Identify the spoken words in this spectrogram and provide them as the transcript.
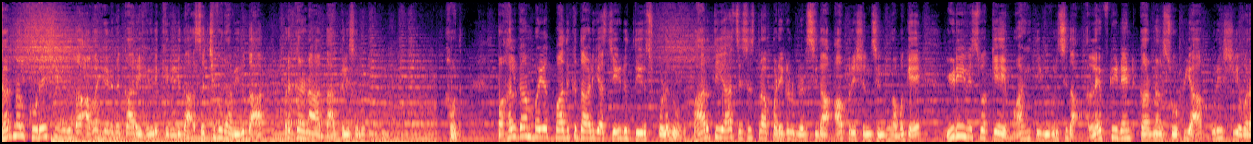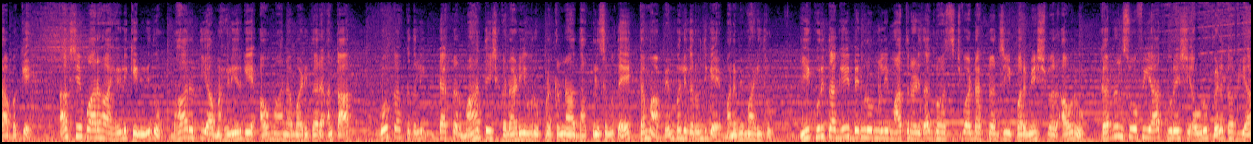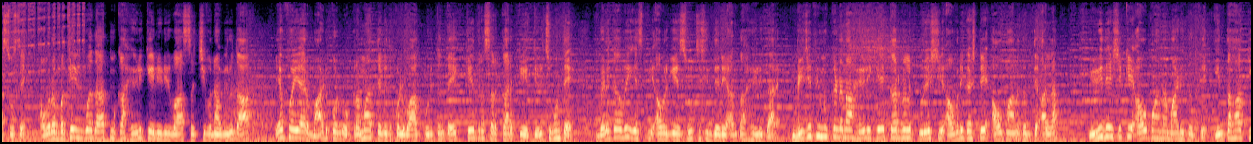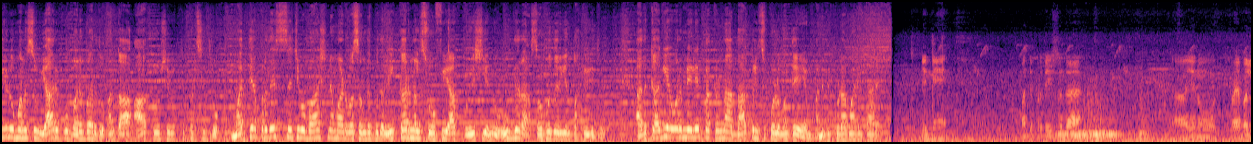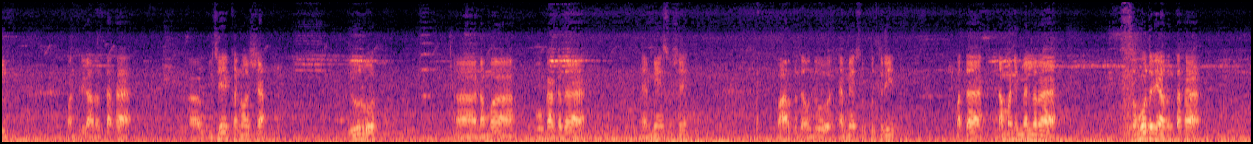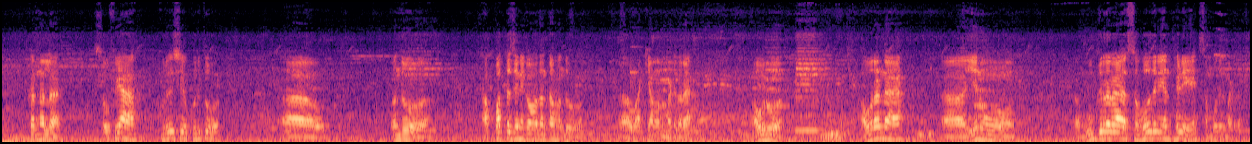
Kernel Qureshi ವಿರುದ್ಧ ಅವಹೇಳನಕಾರಿ ಹೇಳಿಕೆ ನೀಡಿದ ಸಚಿವರ ವಿರುದ್ಧ ಪ್ರಕರಣ ದಾಖಲಿಸಲು ಹೌದು ಪಹಲ್ಗಾಮ್ ಭಯೋತ್ಪಾದಕ ದಾಳಿಯ ಸೇಡು ತೀರಿಸಿಕೊಳ್ಳಲು ಭಾರತೀಯ ಸಶಸ್ತ್ರ ಪಡೆಗಳು ನಡೆಸಿದ ಆಪರೇಷನ್ ಸಿಂಧುರ ಬಗ್ಗೆ ಇಡೀ ವಿಶ್ವಕ್ಕೆ ಮಾಹಿತಿ ವಿವರಿಸಿದ ಲೆಫ್ಟಿನೆಂಟ್ ಕರ್ನಲ್ ಸೋಫಿಯಾ ಕುರೇಶಿಯವರ ಬಗ್ಗೆ ಆಕ್ಷೇಪಾರ್ಹ ಹೇಳಿಕೆ ನೀಡಿದ್ದು, ಭಾರತೀಯ ಮಹಿಳೆಯರಿಗೆ ಅವಮಾನ ಮಾಡಿದ್ದಾರೆ ಅಂತ ಗೋಕಾಕದಲ್ಲಿ ಡಾಕ್ಟರ್ ಮಹಾಂತೇಶ್ ಕಡಾಡಿಯವರು ಪ್ರಕರಣ ದಾಖಲಿಸುವಂತೆ ತಮ್ಮ ಬೆಂಬಲಿಗರೊಂದಿಗೆ ಮನವಿ ಮಾಡಿದರು. ಈ ಕುರಿತಾಗಿ ಬೆಂಗಳೂರಿನಲ್ಲಿ ಮಾತನಾಡಿದ ಗೃಹ ಸಚಿವ ಡಾಕ್ಟರ್ ಜಿ ಪರಮೇಶ್ವರ್ ಅವರು, ಕರ್ನಲ್ ಸೋಫಿಯಾ ಕುರೇಶಿ ಅವರು ಬೆಳಗಾವಿಯ ಸೊಸೆ. ಅವರ ಬಗ್ಗೆ ವಿವಾದಾತ್ಮಕ ಹೇಳಿಕೆ ನೀಡಿರುವ ಸಚಿವನ ವಿರುದ್ಧ ಎಫ್ಐಆರ್ ಮಾಡಿಕೊಂಡು ಕ್ರಮ ತೆಗೆದುಕೊಳ್ಳುವ ಕುರಿತಂತೆ ಕೇಂದ್ರ ಸರ್ಕಾರಕ್ಕೆ ತಿಳಿಸುವಂತೆ ಬೆಳಗಾವಿ ಎಸ್ಪಿ ಅವರಿಗೆ ಸೂಚಿಸಿದ್ದೇನೆ ಅಂತ ಹೇಳಿದ್ದಾರೆ. ಬಿಜೆಪಿ ಮುಖಂಡನ ಹೇಳಿಕೆ ಕರ್ನಲ್ ಕುರೇಶಿ ಅವರಿಗಷ್ಟೇ ಅವಮಾನದಂತೆ ಅಲ್ಲ ಇಡೀ ದೇಶಕ್ಕೆ ಅವಮಾನ ಮಾಡಿದಂತೆ ಇಂತಹ ಕೀಳು ಮನಸ್ಸು ಯಾರಿಗೂ ಬರಬಾರದು ಅಂತ ಆಕ್ರೋಶ ವ್ಯಕ್ತಪಡಿಸಿದ್ರು. ಮಧ್ಯಪ್ರದೇಶ ಸಚಿವ ಭಾಷಣ ಮಾಡುವ ಸಂದರ್ಭದಲ್ಲಿ ಕರ್ನಲ್ ಸೋಫಿಯಾ ಕುರೇಶಿಯನ್ನು ಉಗ್ರರ ಸಹೋದರಿ ಅಂತ ಹೇಳಿದ್ರು. ಅದಕ್ಕಾಗಿ ಅವರ ಮೇಲೆ ಪ್ರಕರಣ ದಾಖಲಿಸಿಕೊಳ್ಳುವಂತೆ ಮನವಿ ಕೂಡ ಮಾಡಿದ್ದಾರೆ. ನಿನ್ನೆ ಮಧ್ಯಪ್ರದೇಶದ ಏನು ಟ್ರೈಬಲ್ ಮಂತ್ರಿಗಳಾದಂತಹ ವಿಜಯ್ ಕನ್ವರ್ಷ ಇವರು ನಮ್ಮ ಗೋಕಾಕದ ಹೆಮ್ಮೆ ಸೊಸೆ, ಭಾರತದ ಒಂದು ಹೆಮ್ಮೆ ಸುಪುತ್ರಿ ಮತ್ತು ನಮ್ಮ ನಿಮ್ಮೆಲ್ಲರ ಸಹೋದರಿಯಾದಂತಹ ಕರ್ನಲ್ ಸೋಫಿಯಾ ಕುರೇಶಿಯ ಕುರಿತು ಒಂದು ಒಂದು ಅಪತ್ತಜನಕವಾದಂಥ ಒಂದು ವ್ಯಾಖ್ಯಾನವನ್ನು ಮಾಡಿದ್ದಾರೆ. ಅವರು ಅವರನ್ನು ಏನು ಉಗ್ರರ ಸಹೋದರಿ ಅಂತ ಹೇಳಿ ಸಂಬೋಧನೆ ಮಾಡಿದ್ದಾರೆ.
